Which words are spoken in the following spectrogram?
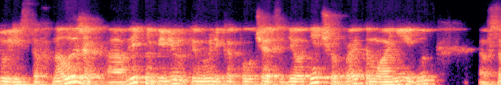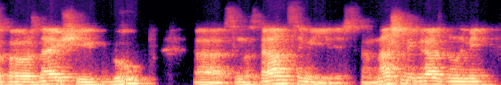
туристов на лыжах, а в летний период им вроде как получается делать нечего, поэтому они идут в сопровождающие групп с иностранцами или с нашими гражданами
